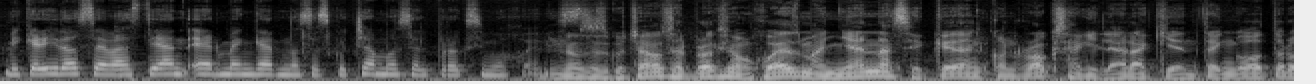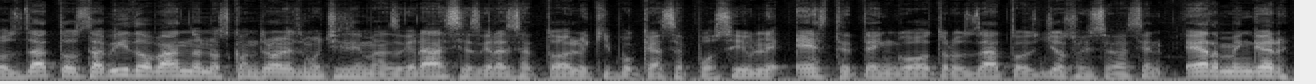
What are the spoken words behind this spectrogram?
mi querido Sebastián Ermenger, nos escuchamos el próximo jueves. Nos escuchamos el próximo jueves. Mañana se quedan con Rox Aguilar, a quien tengo otros datos. David Obando en los controles, muchísimas gracias. Gracias a todo el equipo que hace posible este Tengo Otros Datos. Yo soy Sebastián Ermenger.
